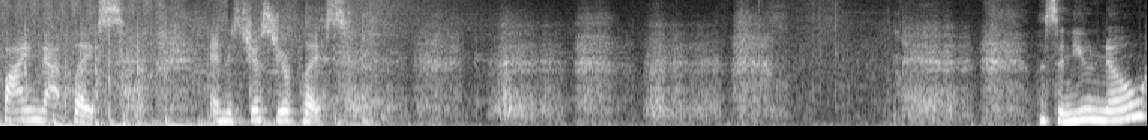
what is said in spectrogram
Find that place, and it's just your place. Listen, you know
